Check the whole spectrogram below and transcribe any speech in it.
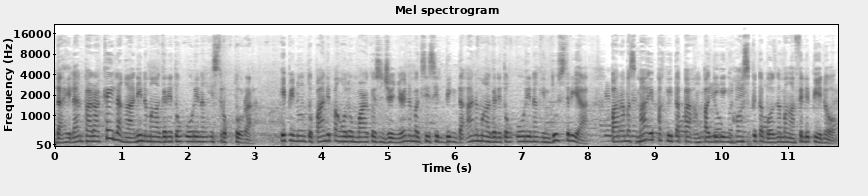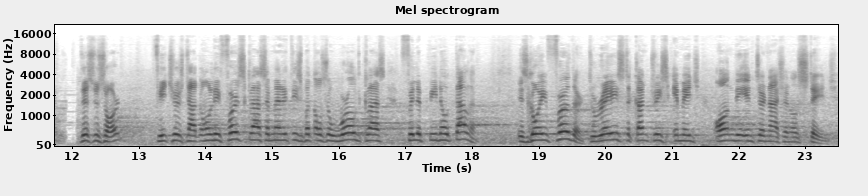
dahilan para kailanganin ng mga ganitong uri ng istruktura. Ipinunto pa ni Pangulong Marcos Jr. na magsisilbing daan ng mga ganitong uri ng industriya para mas maipakita pa ang pagiging hospitable ng mga Filipino. This resort features not only first-class amenities but also world-class Filipino talent. Is going further to raise the country's image on the international stage.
